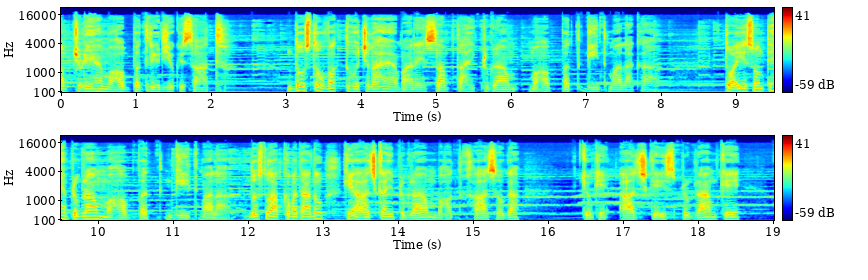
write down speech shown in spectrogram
आप जुड़े हैं मोहब्बत रेडियो के साथ। दोस्तों, वक्त हो चला है हमारे साप्ताहिक प्रोग्राम मोहब्बत गीत माला का। तो आइए सुनते हैं प्रोग्राम मोहब्बत गीत माला दोस्तों, आपको बता दूँ कि आज का ये प्रोग्राम बहुत ख़ास होगा, क्योंकि आज के इस प्रोग्राम के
